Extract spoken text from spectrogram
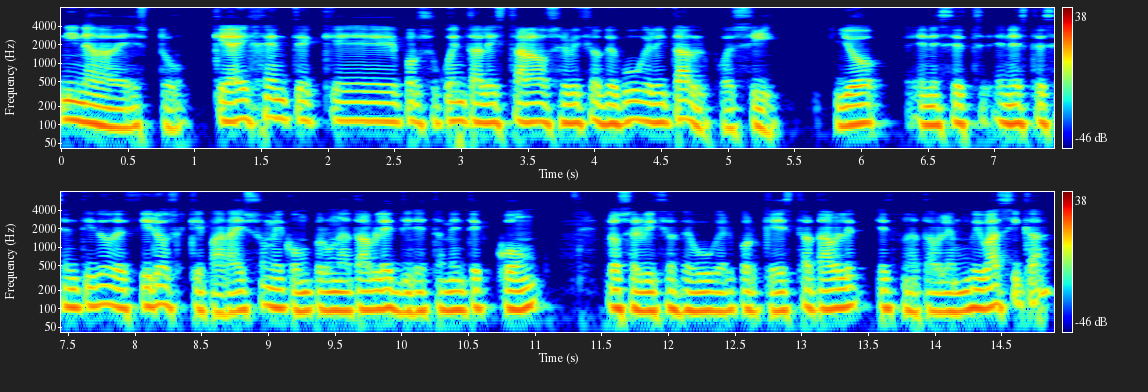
ni nada de esto. ¿Que hay gente que por su cuenta le instala los servicios de Google y tal? Pues sí. Yo en, ese, en este sentido deciros que para eso me compro una tablet directamente con los servicios de Google, porque esta tablet es una tablet muy básica.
